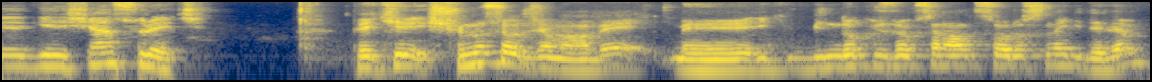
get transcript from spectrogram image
e, gelişen süreç. Peki şunu soracağım abi. E, 1996 sonrasına gidelim.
